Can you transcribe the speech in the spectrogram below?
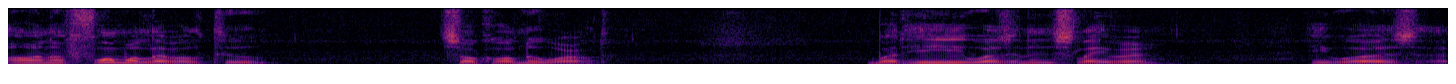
on a formal level to so-called New World. But he was an enslaver. He was uh,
